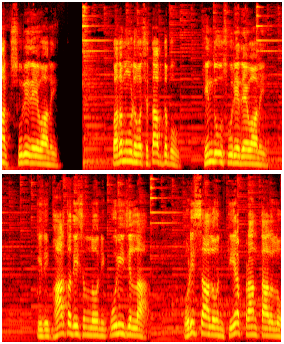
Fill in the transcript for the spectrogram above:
కోణార్క్ సూర్య దేవాలయం పదమూడవ శతాబ్దపు హిందూ సూర్య దేవాలయం ఇది భారతదేశంలోని పూరీ జిల్లా ఒడిస్సాలోని తీర ప్రాంతాలలో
